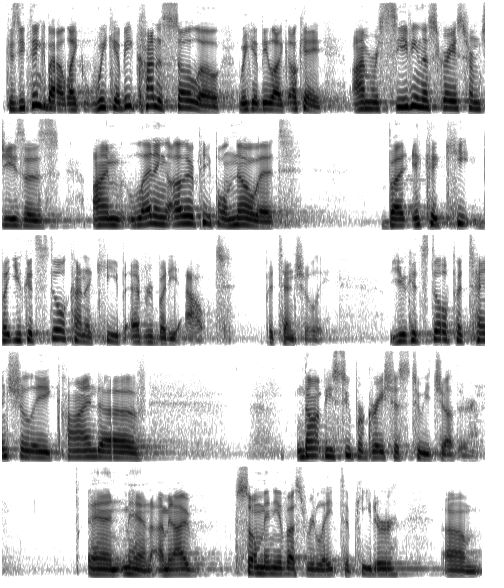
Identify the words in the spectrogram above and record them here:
Because you think about it, like we could be kind of solo. We could be like, okay, I'm receiving this grace from Jesus. I'm letting other people know it, but it could keep, but you could still kind of keep everybody out potentially you could still potentially kind of not be super gracious to each other. And man, I mean, I so many of us relate to Peter. Um,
